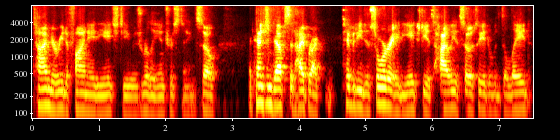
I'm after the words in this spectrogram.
time to redefine ADHD was really interesting. So attention deficit hyperactivity disorder, ADHD, is highly associated with delayed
